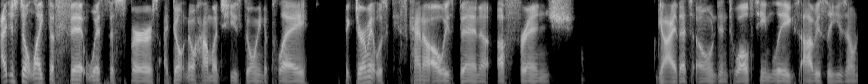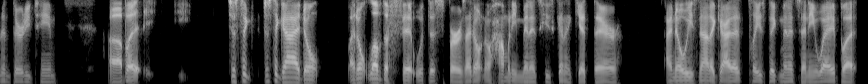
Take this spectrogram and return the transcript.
I, just don't like the fit with the Spurs. I don't know how much he's going to play. McDermott was kind of always been a, a, fringe guy that's owned in 12 team leagues. Obviously, he's owned in 30 team, uh, but just a just a guy I don't I don't love the fit with the Spurs. I don't know how many minutes he's going to get there. I know he's not a guy that plays big minutes anyway, but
